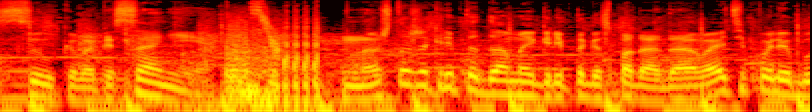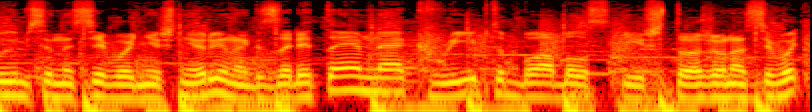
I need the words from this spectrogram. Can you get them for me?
Ссылка в описании. Ну что же, криптодамы и криптогоспода, давайте полюбуемся на сегодняшний рынок. Залетаем на Crypto Bubbles. И что же у нас сегодня?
